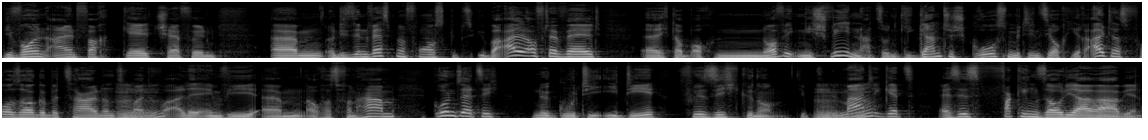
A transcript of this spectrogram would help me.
die wollen einfach Geld scheffeln. Ähm, und diese Investmentfonds gibt es überall auf der Welt. Äh, ich glaube auch Norwegen, nee, Schweden hat so einen gigantisch großen, mit dem sie auch ihre Altersvorsorge bezahlen und so Mhm. weiter, wo alle irgendwie ähm, auch was von haben. Grundsätzlich eine gute Idee für sich genommen. Die Problematik jetzt, es ist fucking Saudi-Arabien.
